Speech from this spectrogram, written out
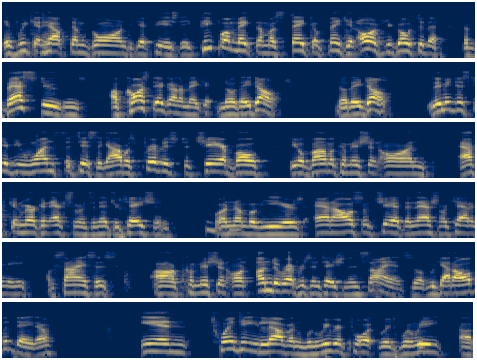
if we can help them go on to get PhD. People make the mistake of thinking, oh, if you go to the, the best students, of course they're going to make it. No, they don't. No, they don't. Let me just give you one statistic. I was privileged to chair both the Obama Commission on African American Excellence in Education mm-hmm. for a mm-hmm. number of years, and I also chaired the National Academy of Sciences uh, Commission on Underrepresentation in Science. So we got all the data. In 2011, when we report, when we uh,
